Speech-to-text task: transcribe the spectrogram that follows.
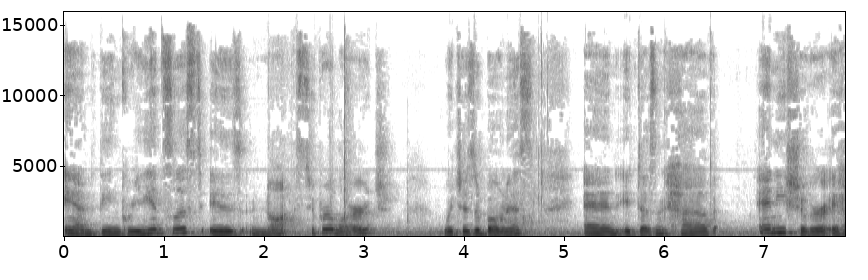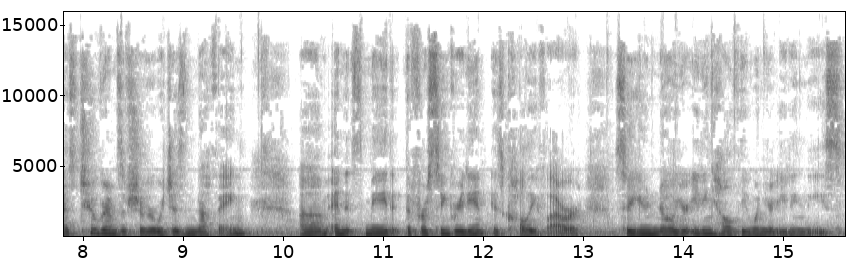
And the ingredients list is not super large, which is a bonus. And it doesn't have any sugar. It has two grams of sugar, which is nothing. Um, and it's made, the first ingredient is cauliflower. So you know you're eating healthy when you're eating these.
